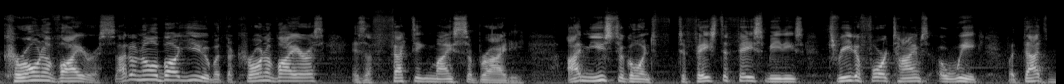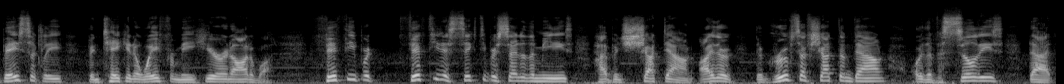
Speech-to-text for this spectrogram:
coronavirus. I don't know about you, but the coronavirus is affecting my sobriety. I'm used to going to face to face meetings three to four times a week, but that's basically been taken away from me here in Ottawa. 50, 50 to 60% of the meetings have been shut down. Either the groups have shut them down or the facilities that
